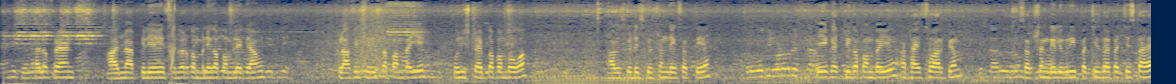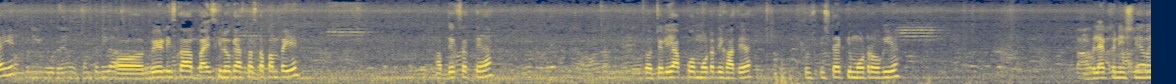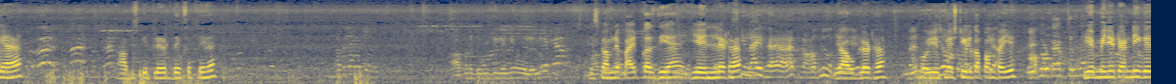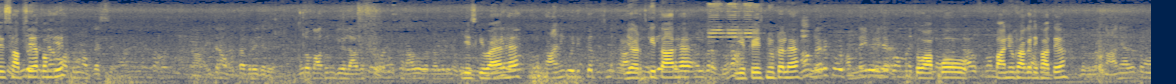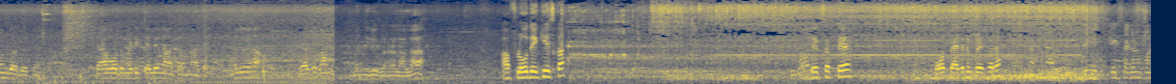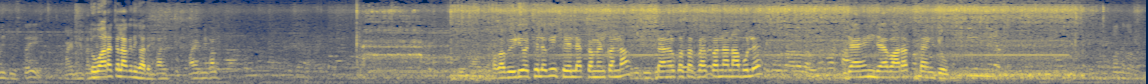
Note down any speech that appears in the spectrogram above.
Hello friends आज मैं आपके लिए सिल्वर कंपनी का पंप लेके आऊँ क्लासिक सीरीज़ का पंप है ये कुछ इस टाइप का पंप होगा। आप इसकी डिस्क्रिप्शन देख सकते हैं। एक एचपी का पंप है ये, अट्ठाईस सौ सक्शन डिलीवरी 25 बाई 25 का है ये। और वेट इसका 22 किलो के आसपास का पंप है ये। आप देख सकते हैं। तो चलिए आपको मोटर दिखाते हैं। कुछ इस टाइप की मोटर होगी है ब्लैक फिनिशिंग में है। आप इसकी प्लेट देख सकते हैं। आपने जो उनकी लेनी है वो ले लो। इसमें हमने पाइप कस दिए है ये इनलेट है। ये आउटलेट है और ये इसमें स्टील का पंप है ये। ये मिनी टेंडी के हिसाब से है पंप ये। हाँ पूरा बाथरूम की ये इसकी वायर है। कोई दिक्कत इसमें ये अर्थ की तार है। ये फेस न्यूट्रल है। ही को हमने तो आपको पानी उठा के दिखाते हैं। चाहे ऑटोमेटिक चले ना चल ना चले। समझ गए ना? जैसे काम बंद क्यों कर रहा लाला? आप फ्लो देखिए इसका। देख सकते हैं। बहुत बेहतरीन प्रेशर है। एक, एक सेकंड में पानी चूसता है। दोबारा चला के दिखा दें। पाइप निकाल। अगर वीडियो अच्छी लगी शेयर लाइक कमेंट करना। चैनल को सब्सक्राइब करना ना भूले। जय हिंद जय भारत। Thank you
